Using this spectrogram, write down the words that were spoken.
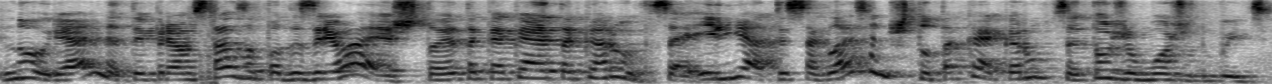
Ну, реально, ты прям сразу подозреваешь, что это какая-то коррупция. Илья, ты согласен, что такая коррупция тоже может быть?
